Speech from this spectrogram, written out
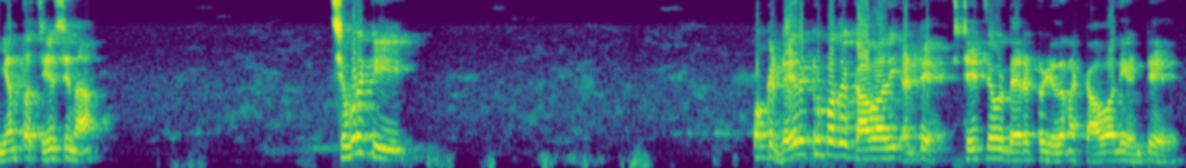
ఎంత చేసినా చివరికి ఒక డైరెక్టర్ పదవి కావాలి అంటే స్టేట్ లెవెల్ డైరెక్టర్ ఏదైనా కావాలి అంటే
